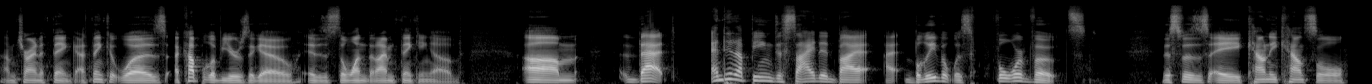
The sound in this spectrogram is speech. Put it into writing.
I'm trying to think. I think it was a couple of years ago, is the one that I'm thinking of. Um, that ended up being decided by, I believe it was four votes. This was a county council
